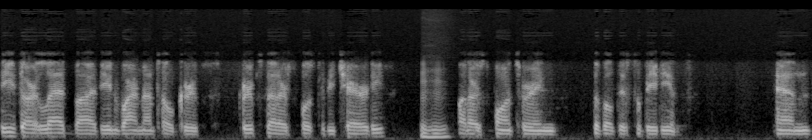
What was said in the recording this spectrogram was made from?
These are led by the environmental groups, groups that are supposed to be charities, mm-hmm. but are sponsoring civil disobedience. And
